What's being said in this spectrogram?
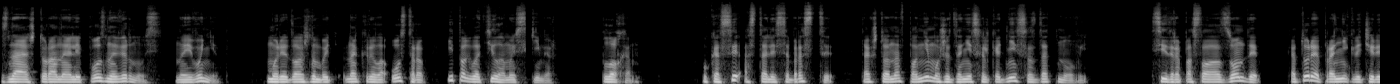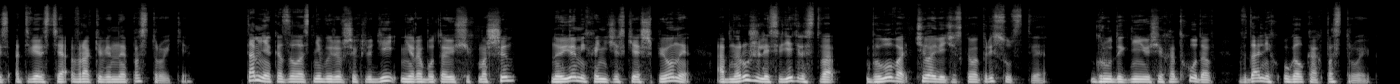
зная, что рано или поздно вернусь, но его нет. Море, должно быть, накрыло остров и поглотило мой скиммер. Плохо. У косы остались образцы, так что она вполне может за несколько дней создать новый. Сидра послала зонды, которые проникли через отверстия в раковинной постройке. Там не оказалось ни выживших людей, ни работающих машин, но ее механические шпионы обнаружили свидетельство былого человеческого присутствия, груды гниющих отходов в дальних уголках построек.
